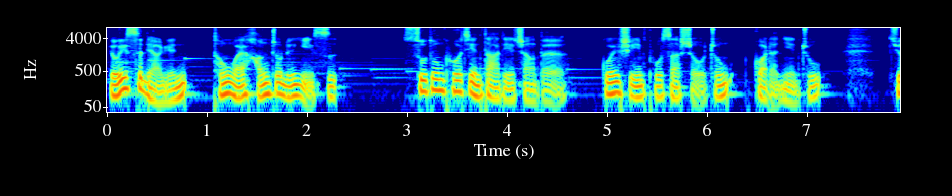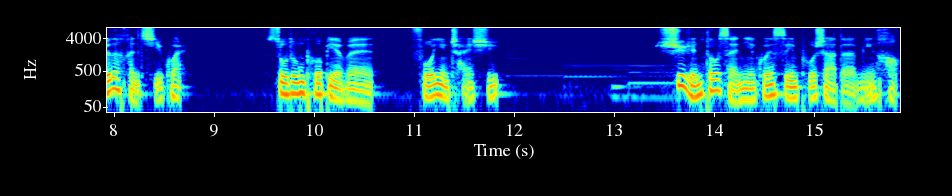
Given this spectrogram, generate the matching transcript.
有一次两人同来杭州灵隐寺，苏东坡见大殿上的观世音菩萨手中挂着念珠，觉得很奇怪，苏东坡便问佛印禅师：“世人都在念观世音菩萨的名号，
